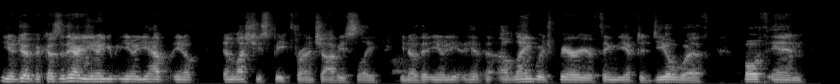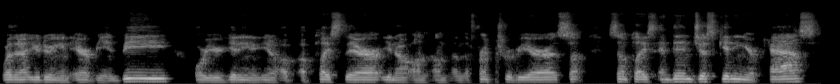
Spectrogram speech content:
you know do it because there you know you, you know you have you know unless you speak French, obviously, you know that you know you have a language barrier thing that you have to deal with, both in whether or not you're doing an Airbnb or you're getting you know a, a place there, you know, on, on, on, the French Riviera, some someplace, and then just getting your pass.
